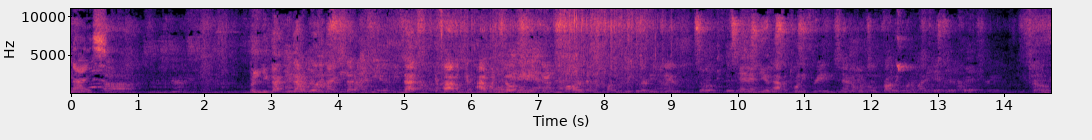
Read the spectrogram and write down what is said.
Nice. Uh, you got you got a really nice setup. That's if I was I wouldn't go anything smaller than a 2332. And you have a 2387, which is probably one of my favorites. So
